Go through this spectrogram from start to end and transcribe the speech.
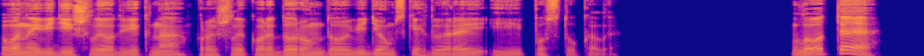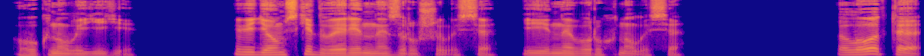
Вони відійшли від вікна, пройшли коридором до відьомських дверей і постукали. Лоте. гукнули її. Відьомські двері не зрушилися і не ворухнулися. Лоте,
